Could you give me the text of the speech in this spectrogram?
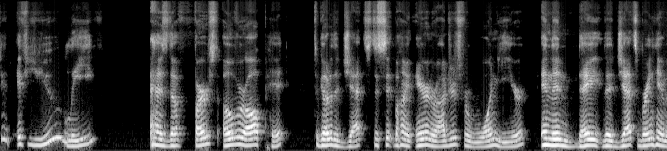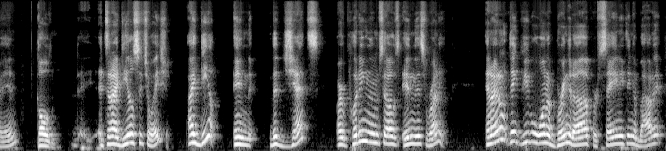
dude, if you leave as the first overall pick to go to the Jets to sit behind Aaron Rodgers for one year, and then they the Jets bring him in, golden. It's an ideal situation. Ideal. And the Jets are putting themselves in this running. And I don't think people want to bring it up or say anything about it.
